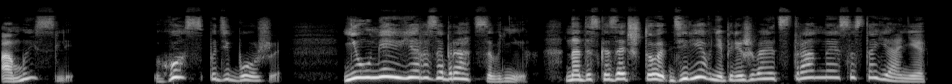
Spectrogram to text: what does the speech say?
А мысли? Господи Боже! Не умею я разобраться в них. Надо сказать, что деревня переживает странное состояние,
